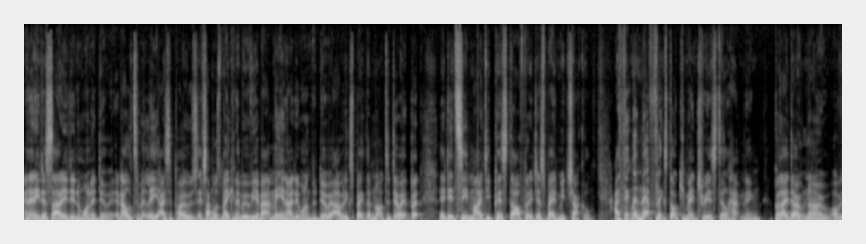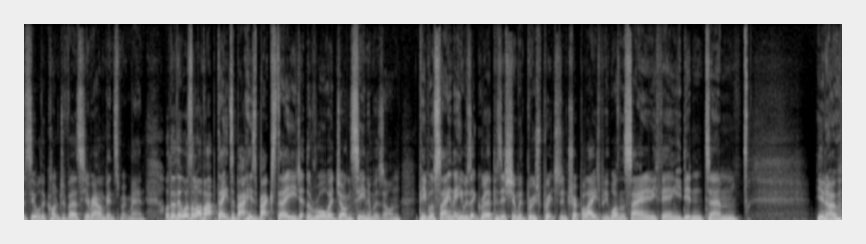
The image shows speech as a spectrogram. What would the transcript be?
and then he decided he didn't want to do it. And ultimately, I suppose, if someone was making a movie about me and I didn't want them to do it, I would expect them not to do it. But they did seem mighty pissed off, but it just made me chuckle. I think the Netflix documentary is still happening, but I don't know. Obviously, all the controversy around Vince McMahon. Although there was a lot of updates about his backstage at the Raw where John Cena was on. People saying that he was at gorilla position with Bruce Pritchard and Triple H, but he wasn't saying anything. He didn't. Um, you know,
